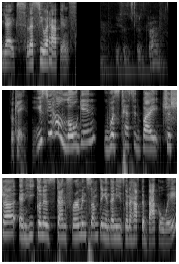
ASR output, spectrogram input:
Yikes. Let's see what happens. Okay, you see how Logan was tested by Trisha and he's gonna stand firm in something and then he's gonna have to back away?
